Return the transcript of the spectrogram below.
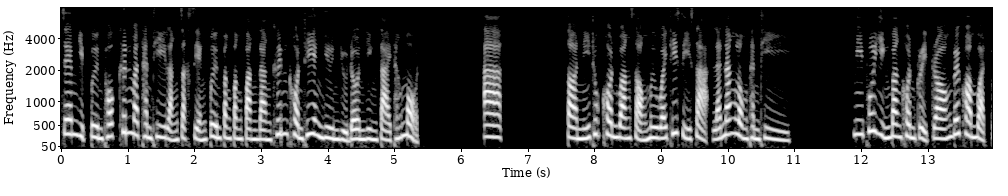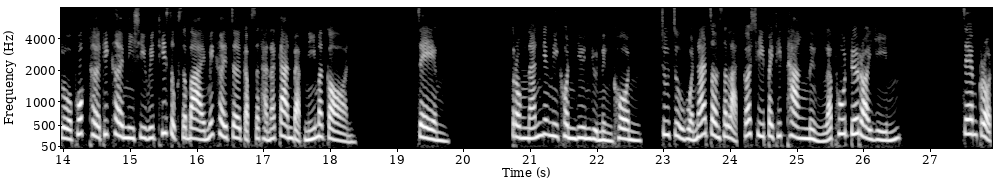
เจมหยิบปืนพกขึ้นมาทันทีหลังจากเสียงปืนปังปังปังดังขึ้นคนที่ยังยืนอยู่โดนยิงตายทั้งหมด อาก ตอนนี้ทุกคนวางสองมือไว้ที่ศีรษะและนั่งลงทันที มีผู้หญิงบางคนกรีดร้องด้วยความหวาดกลัวพวกเธอที่เคยมีชีวิตที่สุขสบายไม่เคยเจอกับสถานการณ์แบบนี้มาก่อน เจมส์ตรงนั้นยังมีคนยืนอยู่หนึ่งคน จู่ๆหัวหน้าจรสลัดก็ชี้ไปทิศทางหนึ่งและพูดด้วยรอยยิ้ม เจมส์โกรธ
